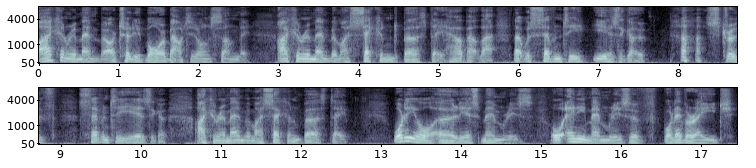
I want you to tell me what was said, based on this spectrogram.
I can remember, I'll tell you more about it on Sunday. I can remember my second birthday. How about that? That was 70 years ago. Struth, 70 years ago. I can remember my second birthday. What are your earliest memories, or any memories of whatever age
